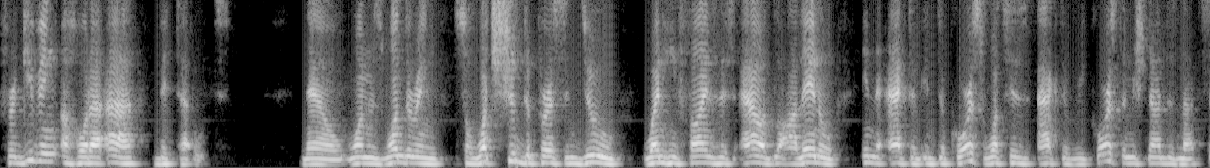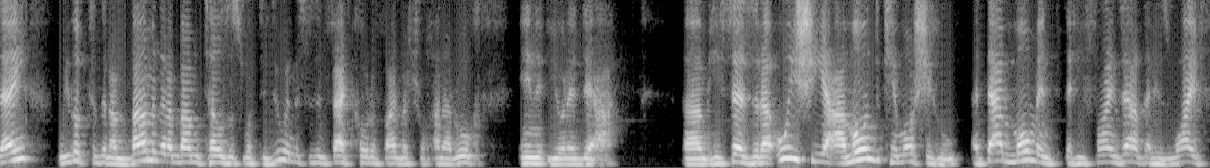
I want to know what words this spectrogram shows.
for giving a hora'ah bita'ut. Now, one is wondering, so what should the person do when he finds this out, la'alenu, in the act of intercourse? What's his act of recourse? The Mishnah does not say. We look to the Rambam, and the Rambam tells us what to do, and this is in fact codified by Shulchan Aruch in Yoreh De'ah. Um, he says at that moment that he finds out that his wife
